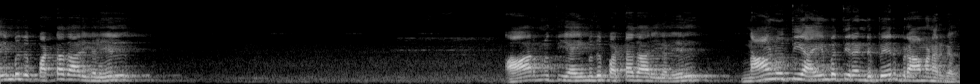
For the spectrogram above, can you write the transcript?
ஐம்பது பட்டதாரிகளில் ஆறுநூற்றி ஐம்பது பட்டதாரிகளில் நானூற்றி ஐம்பத்தி ரெண்டு பேர் பிராமணர்கள்.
